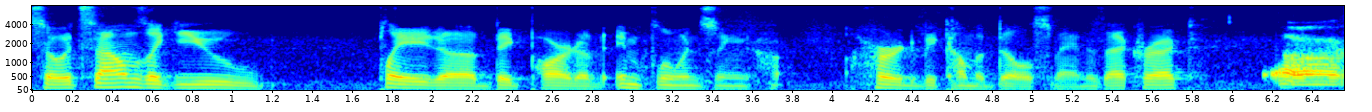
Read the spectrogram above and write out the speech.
So it sounds like you played a big part of influencing her- her to become a Bills fan. Is that correct? Uh,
